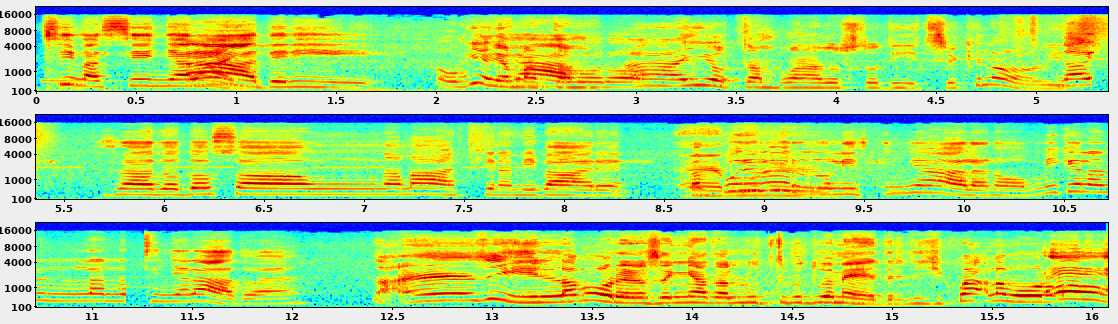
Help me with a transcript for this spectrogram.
Sì, ma segnalateli. Oh, chi è che mi ha Cavolo. tamponato? Ah, io ho tamponato sto tizio, che l'ho visto? No, stato addosso a una macchina, mi pare. Ma Eh, pure pure- loro non li segnalano. Mica l'hanno, segnalato, eh. No, eh sì, il lavoro era segnato all'ultimo due metri. Dici qua lavoro. Eh,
